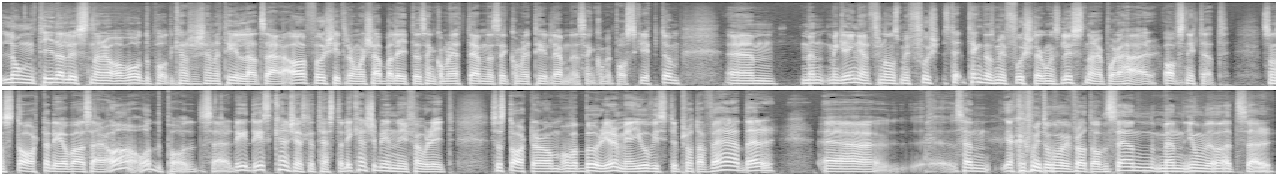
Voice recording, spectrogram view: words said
långtida lyssnare av Oddpod kanske känner till att så här, ja, först sitter de och tjabbar lite, sen kommer ett ämne, sen kommer ett till ämne, sen kommer postscriptum. Ehm, men, men grejen är, för någon som är, först, tänk någon som är första gångs lyssnare på det här avsnittet. Som startar det och bara så här, ja, Oddpod, så här, det, det kanske jag ska testa, det kanske blir en ny favorit. Så startar de och vad börjar det med? Jo, vi sitter och pratar väder. Eh, sen, jag kommer inte ihåg vad vi pratade om sen, men jo, att så här,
